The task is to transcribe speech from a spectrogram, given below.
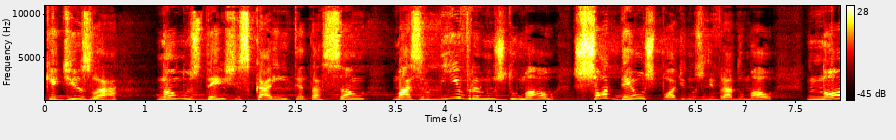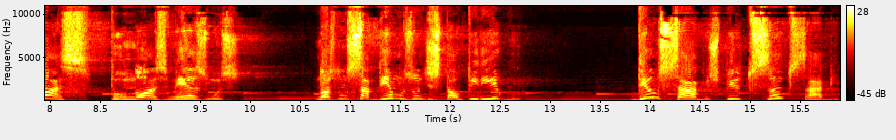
que diz lá: não nos deixes cair em tentação, mas livra-nos do mal. Só Deus pode nos livrar do mal. Nós, por nós mesmos, nós não sabemos onde está o perigo. Deus sabe, o Espírito Santo sabe.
